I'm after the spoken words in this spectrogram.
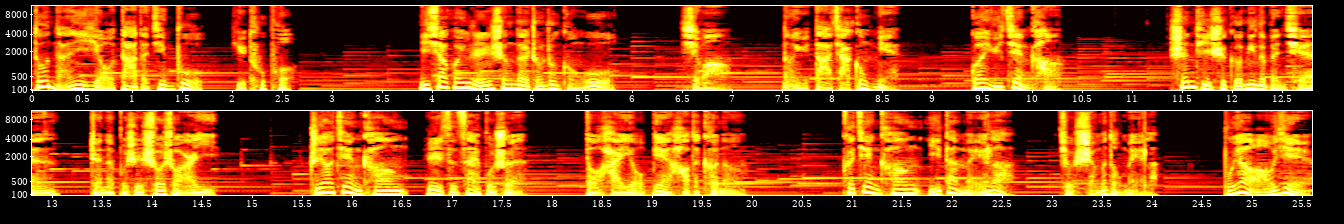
都难以有大的进步与突破。以下关于人生的种种感悟，希望能与大家共勉。关于健康，身体是革命的本钱，真的不是说说而已。只要健康，日子再不顺，都还有变好的可能。可健康一旦没了，就什么都没了。不要熬夜。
